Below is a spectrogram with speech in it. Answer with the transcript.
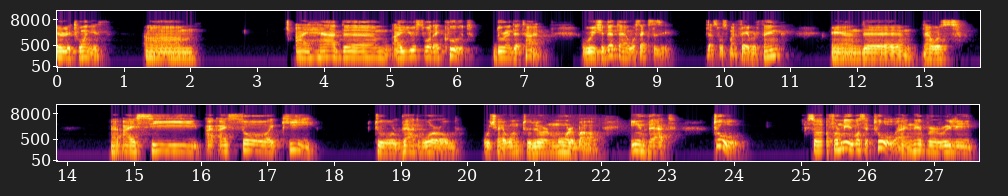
early 20s, um, I had, um, I used what I could during that time, which at that time was ecstasy. That was my favorite thing. And, uh, that was, uh, I see, I, I saw a key to that world, which I want to learn more about in that tool so for me, it was a tool. I never really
